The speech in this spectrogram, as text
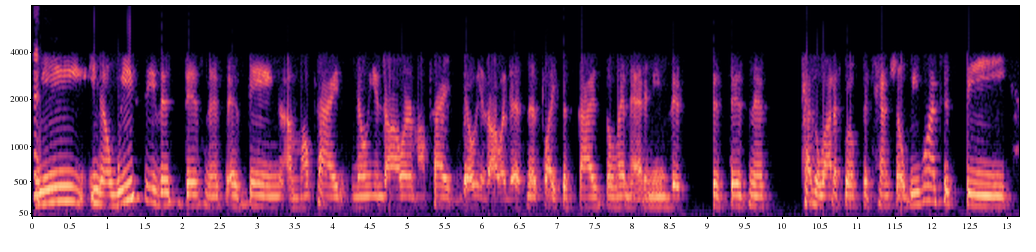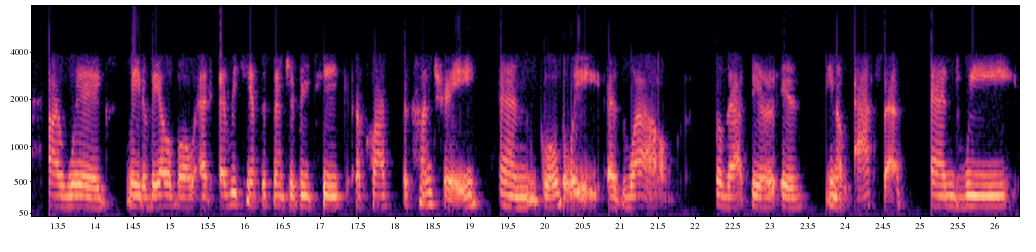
we, you know, we see this business as being a multi-million dollar, multi-billion dollar business. Like the sky's the limit. I mean, this this business has a lot of growth potential. We want to see our wigs made available at every cancer center boutique across the country and globally as well, so that there is, you know, access. And we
